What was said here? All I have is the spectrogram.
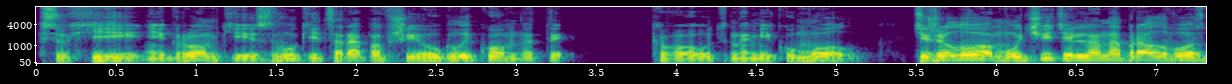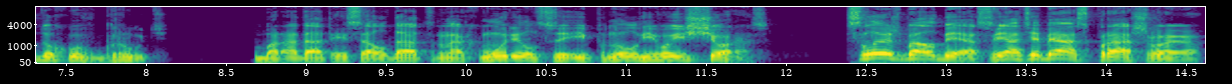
сухие, негромкие звуки, царапавшие углы комнаты. Квоут на миг умолк. Тяжело, мучительно набрал воздуху в грудь. Бородатый солдат нахмурился и пнул его еще раз. «Слышь, балбес, я тебя спрашиваю!»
